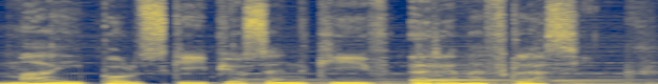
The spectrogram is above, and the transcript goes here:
Maj polskiej piosenki w RMF Classic.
